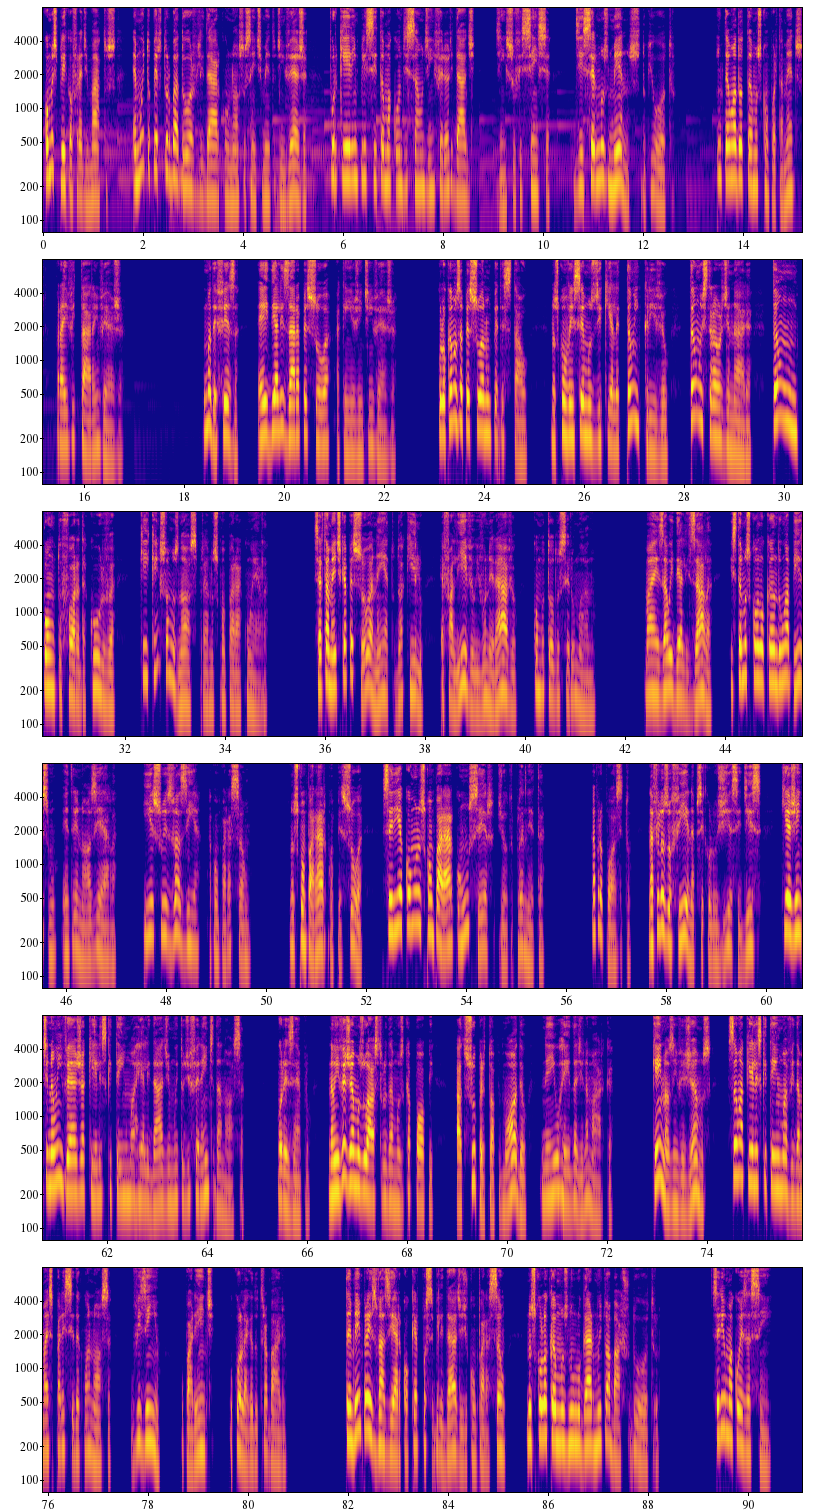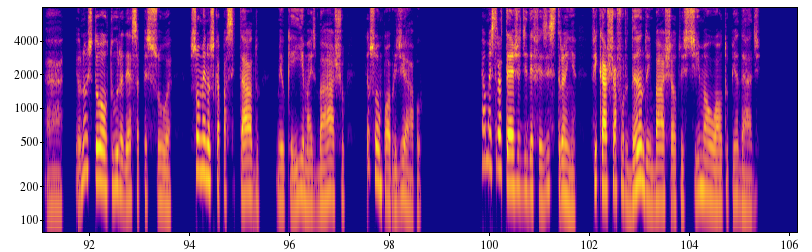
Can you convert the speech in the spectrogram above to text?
Como explica o Fred Matos, é muito perturbador lidar com o nosso sentimento de inveja porque ele implicita uma condição de inferioridade, de insuficiência, de sermos menos do que o outro. Então adotamos comportamentos para evitar a inveja. Uma defesa é idealizar a pessoa a quem a gente inveja. Colocamos a pessoa num pedestal, nos convencemos de que ela é tão incrível, tão extraordinária, tão um ponto fora da curva, que quem somos nós para nos comparar com ela? Certamente que a pessoa nem é tudo aquilo, é falível e vulnerável como todo ser humano. Mas ao idealizá-la, estamos colocando um abismo entre nós e ela, e isso esvazia a comparação. Nos comparar com a pessoa seria como nos comparar com um ser de outro planeta. A propósito, na filosofia e na psicologia se diz que a gente não inveja aqueles que têm uma realidade muito diferente da nossa. Por exemplo, não invejamos o astro da música pop, a super top model, nem o rei da Dinamarca. Quem nós invejamos são aqueles que têm uma vida mais parecida com a nossa, o vizinho, o parente, o colega do trabalho. Também para esvaziar qualquer possibilidade de comparação, nos colocamos num lugar muito abaixo do outro. Seria uma coisa assim: Ah, eu não estou à altura dessa pessoa, sou menos capacitado, meu QI é mais baixo, eu sou um pobre diabo. É uma estratégia de defesa estranha ficar chafurdando em baixa autoestima ou autopiedade.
